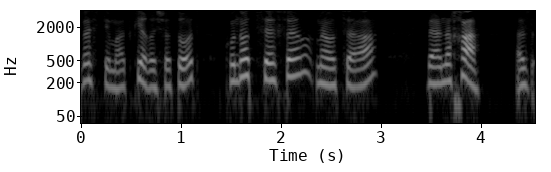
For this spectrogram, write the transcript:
וסטימצקי, הרשתות, קונות ספר מההוצאה בהנחה. אז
